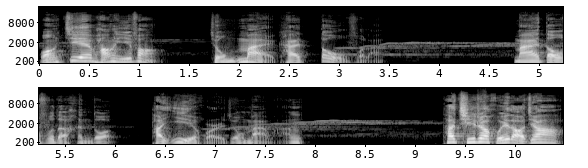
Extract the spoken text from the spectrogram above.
往街旁一放，就卖开豆腐来。买豆腐的很多，他一会儿就卖完了。他骑车回到家，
